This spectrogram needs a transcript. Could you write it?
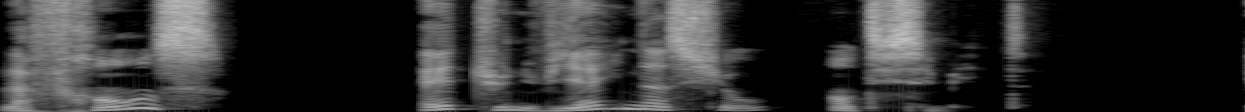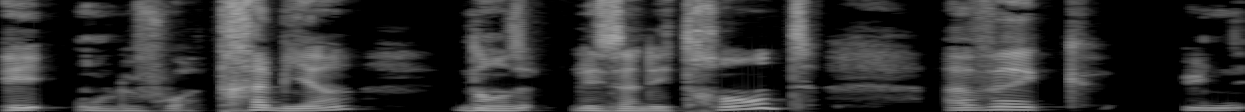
La France est une vieille nation antisémite. Et on le voit très bien dans les années 30 avec une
